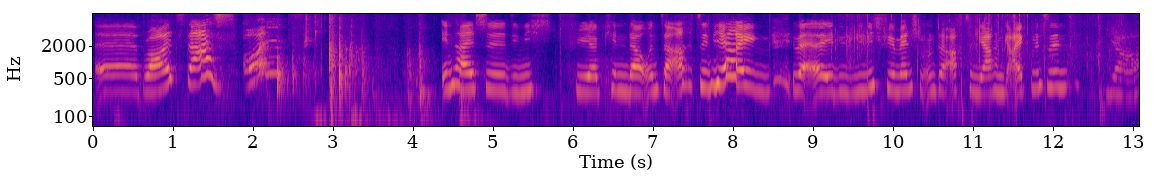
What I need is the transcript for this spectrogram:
Äh, Brawl Stars. und, Inhalte, die nicht für Kinder unter 18-Jährigen, äh, die nicht für Menschen unter 18 Jahren geeignet sind. ja.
